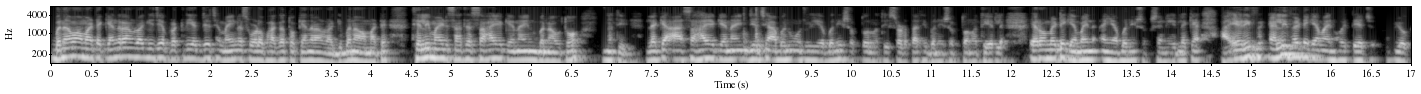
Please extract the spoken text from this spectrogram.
બનાવવા માટે કેન્દ્રાનુરાગી જે પ્રક્રિયક જે છે માઇનસ વાળો ભાગ હતો, કેન્દ્રાનુરાગી બનાવવા માટે થેલિમાઇડ સાથે સહાયક એનાઇન બનાવતો નથી. એટલે કે આ સહાયક એનાઇન જે છે, આ બનવું જોઈએ બની શકતો નથી, સરળતાથી બની શકતો નથી. એટલે એરોમેટિક એમાઇન અહીંયા બની શકશે નહીં. એટલે કે આ એરિફ, એલિફેટિક એમાઇન હોય તે જ ઉપયોગ.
